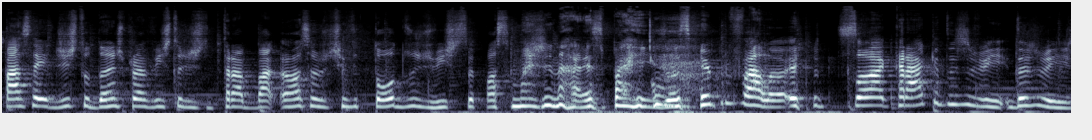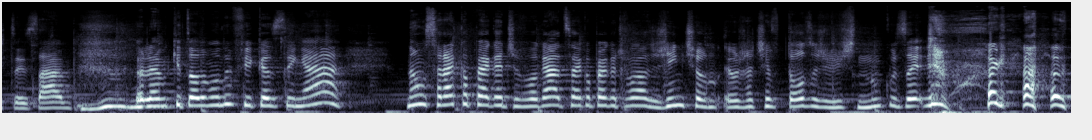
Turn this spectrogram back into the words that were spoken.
passei de estudante para visto de trabalho. Nossa, eu já tive todos os vistos que você possa imaginar nesse país. Eu sempre falo, eu sou a craque dos, vi dos vistos, sabe? Eu lembro que todo mundo fica assim, ah. Não, será que eu pego advogado? Será que eu pego advogado? Gente, eu, eu já tive todos os vistos, nunca usei advogado.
